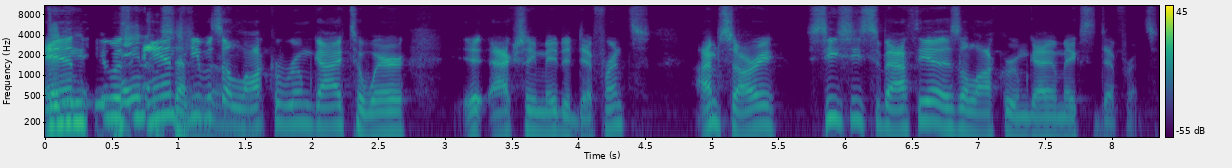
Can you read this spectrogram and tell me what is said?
And you'd he was and he was a locker room guy to where it actually made a difference. I'm sorry. CC Sabathia is a locker room guy who makes a difference.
